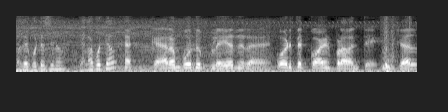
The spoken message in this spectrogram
భలే కొట్టావు సీను ఎలా కొట్టావు క్యారం బోర్డు ప్లేయర్ని రా కొడితే కాయిన్ పడాలంతే చల్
